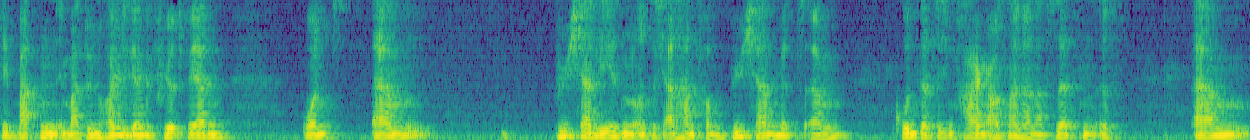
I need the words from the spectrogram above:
Debatten immer dünnhäutiger mhm. geführt werden. Und ähm, Bücher lesen und sich anhand von Büchern mit ähm, grundsätzlichen Fragen auseinanderzusetzen, ist ähm,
